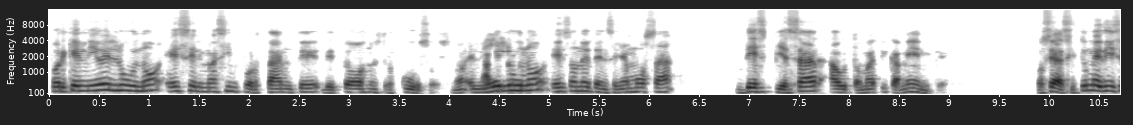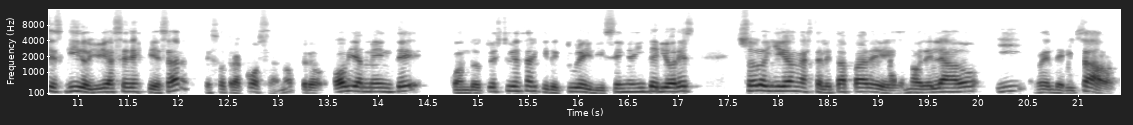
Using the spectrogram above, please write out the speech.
Porque el nivel 1 es el más importante de todos nuestros cursos, ¿no? El nivel 1 es donde te enseñamos a despiezar automáticamente. O sea, si tú me dices, Guido, yo ya sé despiezar, es otra cosa, ¿no? Pero obviamente, cuando tú estudias arquitectura y diseño de interiores, solo llegan hasta la etapa de modelado y renderizado.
